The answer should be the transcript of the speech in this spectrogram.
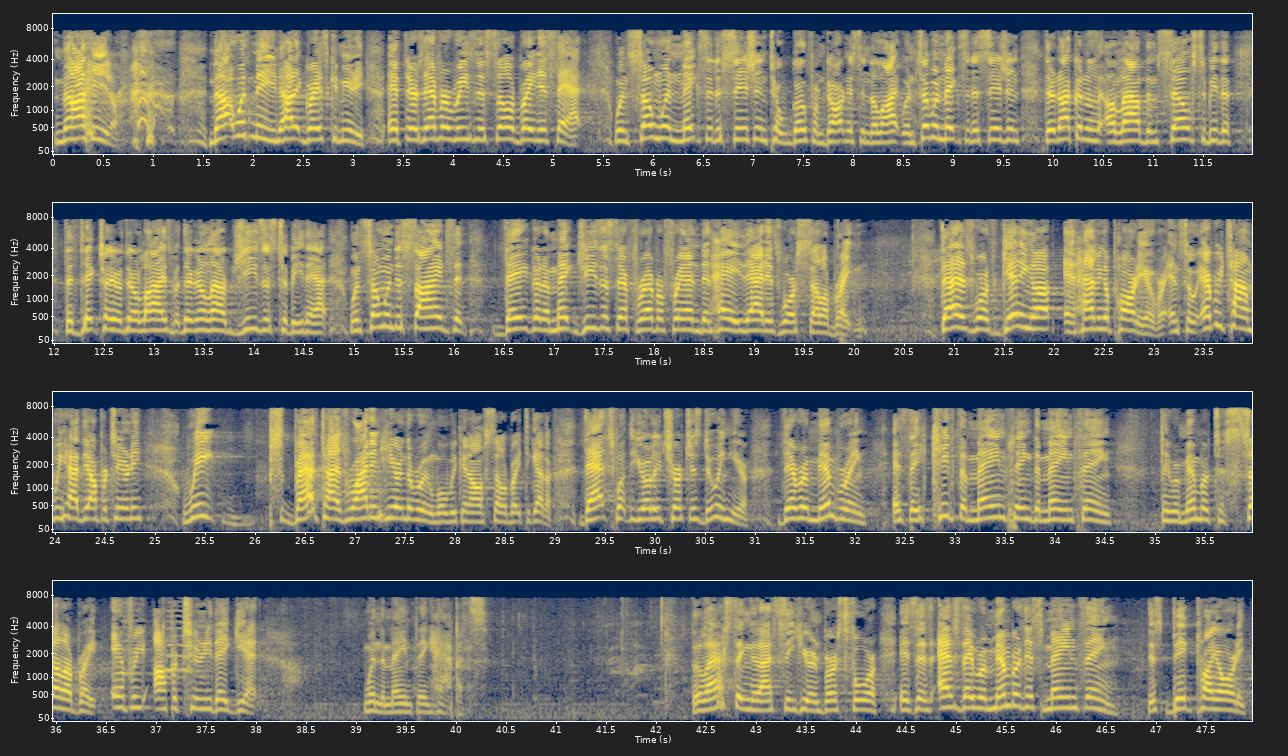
Not here. not with me, not at Grace Community. If there's ever a reason to celebrate, it's that. When someone makes a decision to go from darkness into light, when someone makes a decision, they're not going to allow themselves to be the, the dictator of their lives, but they're going to allow Jesus to be that. When someone decides that they're going to make Jesus their forever friend, then hey, that is worth celebrating that is worth getting up and having a party over. And so every time we have the opportunity, we baptized right in here in the room where we can all celebrate together. That's what the early church is doing here. They're remembering as they keep the main thing the main thing, they remember to celebrate every opportunity they get when the main thing happens. The last thing that I see here in verse 4 is as, as they remember this main thing, this big priority,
